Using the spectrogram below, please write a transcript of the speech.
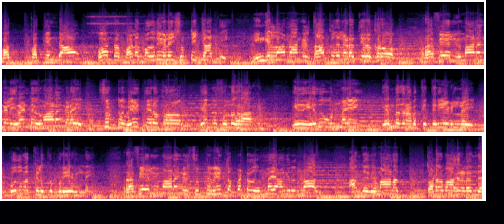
பத்- பத்திண்டா போன்ற பல பகுதிகளை சுட்டிக்காட்டி இங்கெல்லாம் நாங்கள் தாக்குதல் நடத்தியிருக்கிறோம். ரஃபேல் விமானங்கள் இரண்டு விமானங்களை சுட்டு வீழ்த்தியிருக்கிறோம் என்று சொல்லுகிறார்கள். இது எது உண்மை என்பது நமக்கு தெரியவில்லை பொதுமக்களுக்கு புரியவில்லை. ரஃபேல் விமானங்கள் சுட்டு வீழ்த்தப்பட்டது உண்மையாக இருந்தால் அந்த விமான தொடர்பாக நடந்த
